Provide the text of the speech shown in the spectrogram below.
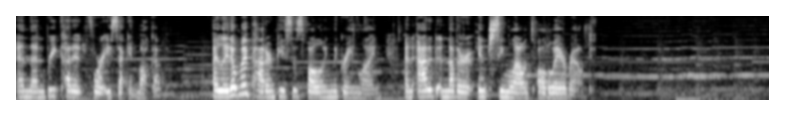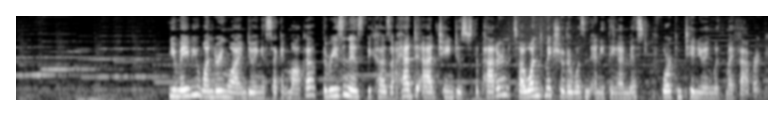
and then recut it for a second mock-up. I laid out my pattern pieces following the grain line and added another inch seam allowance all the way around. You may be wondering why I'm doing a second mock-up. The reason is because I had to add changes to the pattern, so I wanted to make sure there wasn't anything I missed before continuing with my fabric.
